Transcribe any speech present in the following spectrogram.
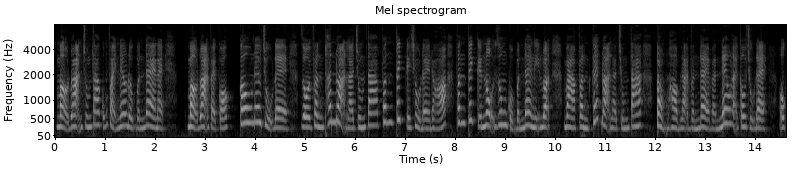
mở đoạn chúng ta cũng phải nêu được vấn đề này. Mở đoạn phải có câu nêu chủ đề, Rồi phần thân đoạn là chúng ta phân tích cái chủ đề đó, Phân tích cái nội dung của vấn đề nghị luận, Và phần kết đoạn là chúng ta tổng hợp lại vấn đề và nêu lại câu chủ đề. Ok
